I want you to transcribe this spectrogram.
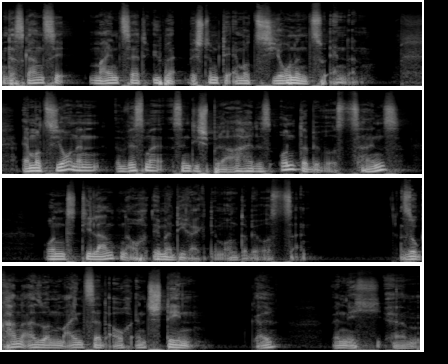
das ganze Mindset über bestimmte Emotionen zu ändern. Emotionen, wissen wir, sind die Sprache des Unterbewusstseins und die landen auch immer direkt im Unterbewusstsein. So kann also ein Mindset auch entstehen. Gell? Wenn ich ähm,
